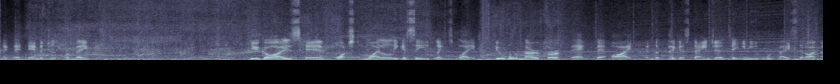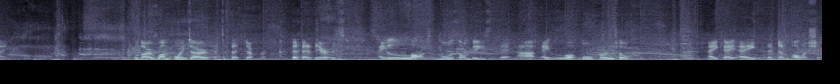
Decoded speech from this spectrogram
Think that damage is from me. You guys have watched my Legacy Let's Play. You will know for a fact that I am the biggest danger to any Horde base that I make. Although 1.0, it's a bit different. there is a lot more zombies that are a lot more brutal, aka the Demolisher.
